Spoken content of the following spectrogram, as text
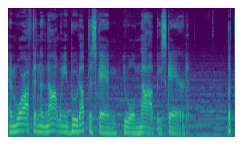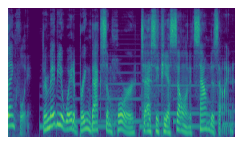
and more often than not when you boot up this game, you will not be scared. But thankfully, there may be a way to bring back some horror to SCP-SL and its sound design,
